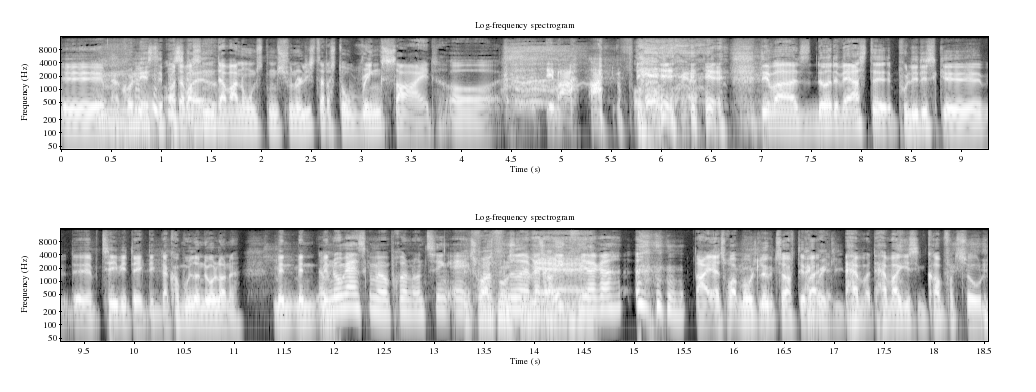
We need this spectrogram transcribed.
Øhm, jeg kunne læse det og der var, sådan, der var nogle sådan, journalister, der stod ringside, og det var... det var noget af det værste politiske øh, tv-dækning, der kom ud af nullerne. Men, men, Nå, men, nogle gange skal man jo prøve nogle ting af, for at finde ud af, hvad der ikke virker. Nej, jeg tror, at Mogens Lykketoft, det var, han, han var ikke i sin comfort zone.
